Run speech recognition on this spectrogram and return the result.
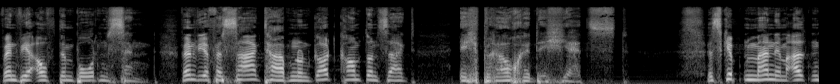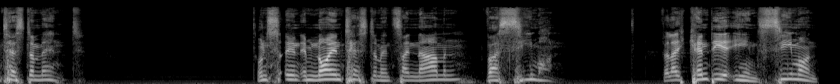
wenn wir auf dem Boden sind, wenn wir versagt haben und Gott kommt und sagt, ich brauche dich jetzt. Es gibt einen Mann im Alten Testament und im Neuen Testament, sein Name war Simon. Vielleicht kennt ihr ihn, Simon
